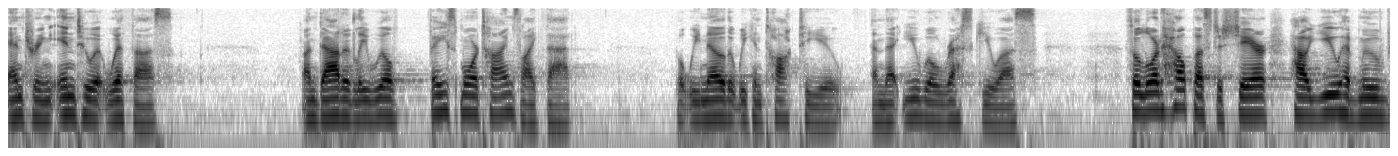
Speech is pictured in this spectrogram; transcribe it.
entering into it with us. Undoubtedly, we'll face more times like that, but we know that we can talk to you and that you will rescue us. So, Lord, help us to share how you have moved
